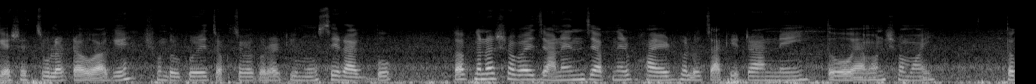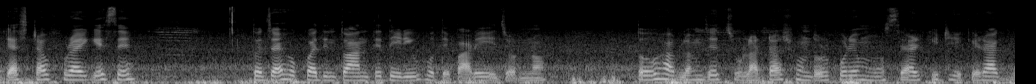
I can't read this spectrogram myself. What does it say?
গ্যাসের চুলাটাও আগে সুন্দর করে চকচকা করে আর কি মুছে রাখব। তো আপনারা সবাই জানেন যে আপনার ভাইয়ের হলো চাকরিটা আর নেই, তো এমন সময় তো গ্যাসটাও ফুরাই গেছে। তো যাই হোক কয়দিন তো আনতে দেরিও হতে পারে এই জন্য তো ভাবলাম যে চুলাটা সুন্দর করে মুছে আর কি ঢেকে রাখব,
